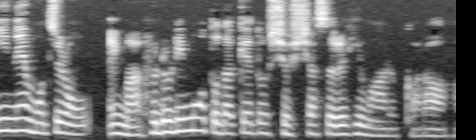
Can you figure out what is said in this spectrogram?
にね、もちろん、今フルリモートだけど出社する日もあるから、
